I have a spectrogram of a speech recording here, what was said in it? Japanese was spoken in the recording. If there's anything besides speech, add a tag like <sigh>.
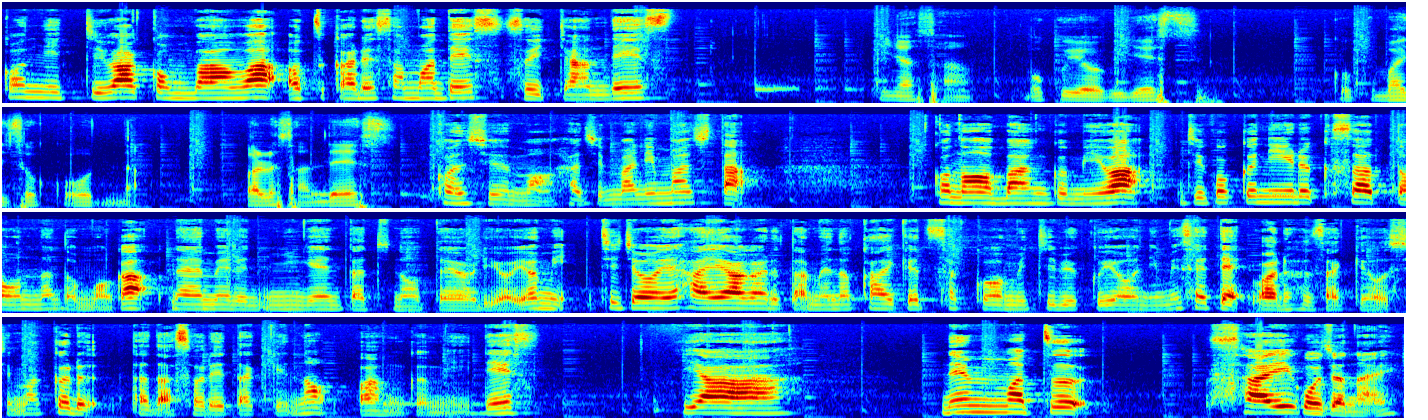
こんにちは、こんばんは、お疲れ様です。すいちゃんです。皆さん木曜日です。国魔族女。わらさんです。今週も始まりました。この番組は地獄にいる腐った女どもが悩める人間たちのお便りを読み地上へ這い上がるための解決策を導くように見せて悪ふざけをしまくるただそれだけの番組ですいやー年末最後じゃない？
